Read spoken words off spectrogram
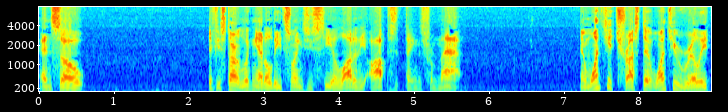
And so if you start looking at elite swings, you see a lot of the opposite things from that. And once you trust it, once you really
